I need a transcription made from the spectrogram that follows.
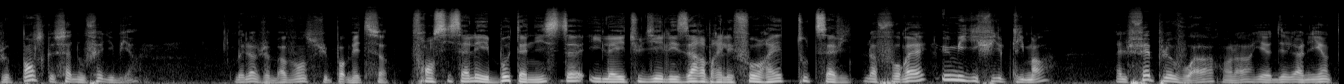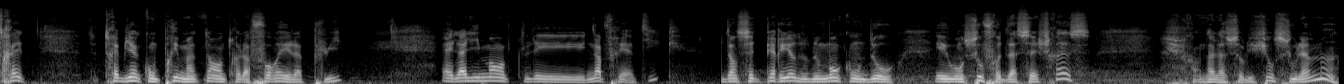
je pense que ça nous fait du bien. Mais là, je m'avance, je ne suis pas médecin. Francis Allais est botaniste. Il a étudié les arbres et les forêts toute sa vie. La forêt humidifie le climat. Elle fait pleuvoir. Voilà. Il y a un lien très, très bien compris maintenant entre la forêt et la pluie. Elle alimente les nappes phréatiques dans cette période où nous manquons d'eau et où on souffre de la sécheresse, on a la solution sous la main.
